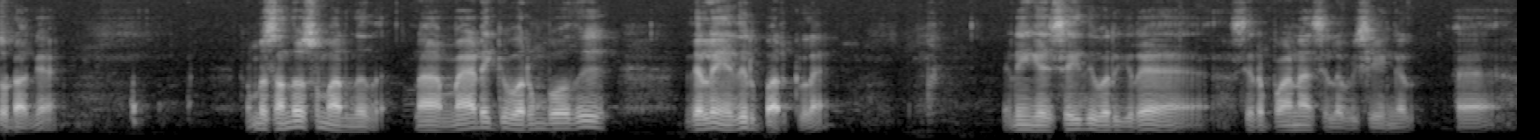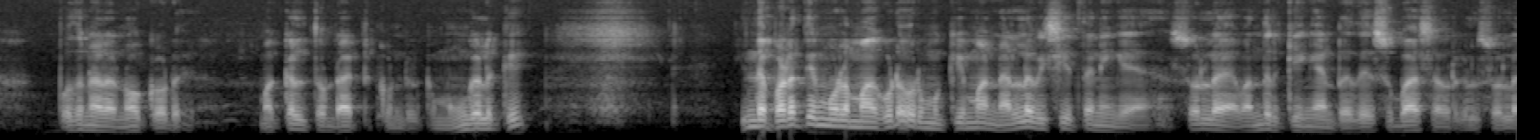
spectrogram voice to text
சொன்னாங்க. ரொம்ப சந்தோஷமாக இருந்தது. நான் மேடைக்கு வரும்போது இதெல்லாம் எதிர்பார்க்கல. நீங்கள் செய்து வருகிற சிறப்பான சில விஷயங்கள் பொதுநல நோக்கோடு மக்கள் தொண்டாற்றி கொண்டிருக்கும். உங்களுக்கு இந்த படத்தின் மூலமாக கூட ஒரு முக்கியமான நல்ல விஷயத்தை நீங்கள் சொல்ல வந்திருக்கீங்கன்றது சுபாஷ் அவர்கள் சொல்ல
